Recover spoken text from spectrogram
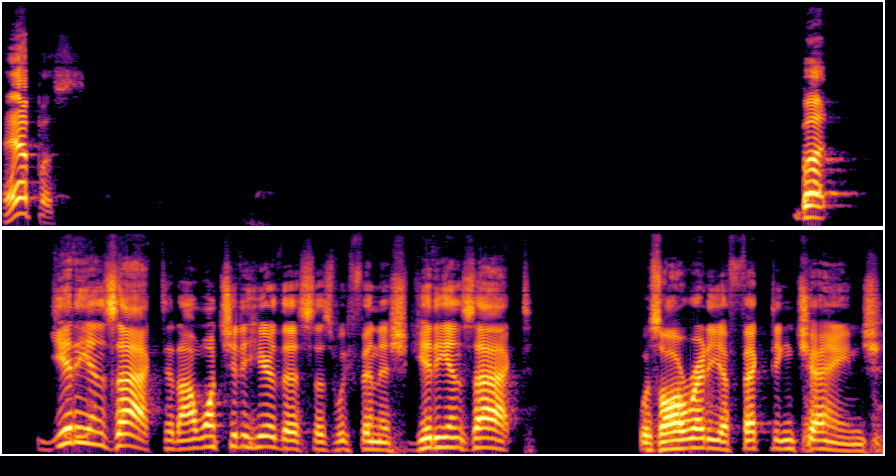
Help us. But Gideon's act, and I want you to hear this as we finish Gideon's act was already affecting change,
